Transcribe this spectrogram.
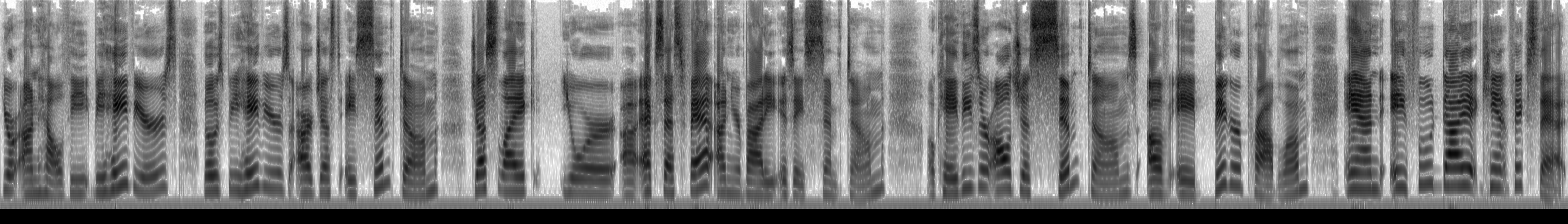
your unhealthy behaviors. Those behaviors are just a symptom, just like your uh, excess fat on your body is a symptom. Okay, these are all just symptoms of a bigger problem, and a food diet can't fix that.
